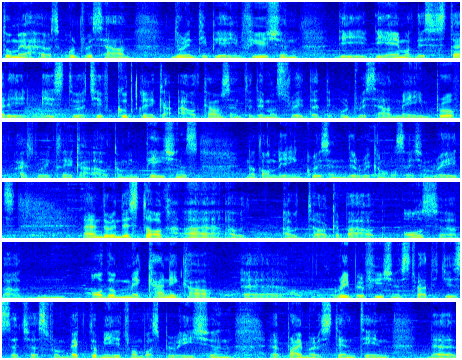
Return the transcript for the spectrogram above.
2 MHz ultrasound during TPA infusion. The, the aim of this study is to achieve good clinical outcomes and to demonstrate that the ultrasound may improve actually clinical outcome in patients, not only increasing the recanalization rates. And during this talk, uh, I, would, I would talk about also about other mechanical uh, reperfusion strategies such as thrombectomy, thromboaspiration, uh, primary stenting that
